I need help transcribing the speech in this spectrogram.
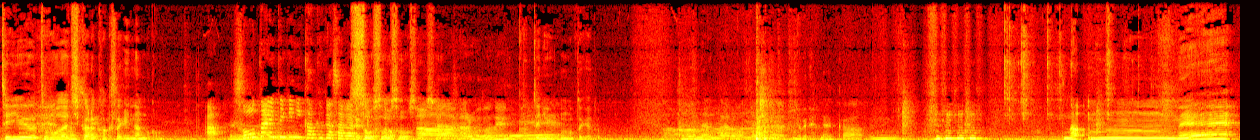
ていう友達から格下げになるのかも。あ相対的に格が下がるってこと？そうそうそうそうああなるほどね。勝手に思ったけど。どうなんだろうね。なんかうんなうーんね。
